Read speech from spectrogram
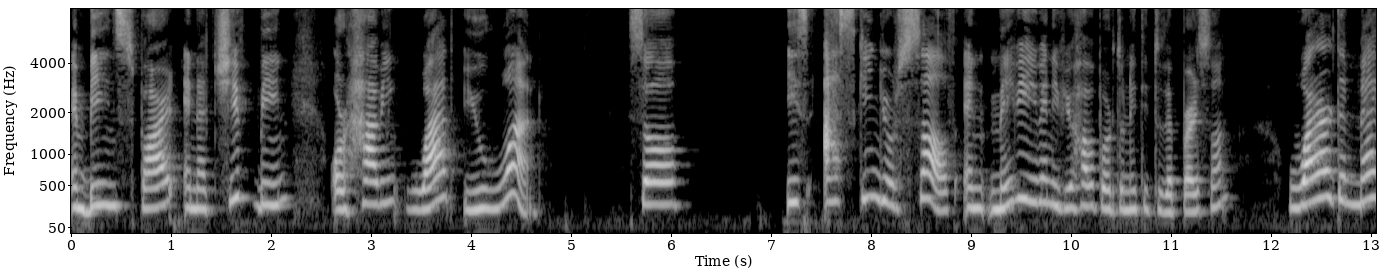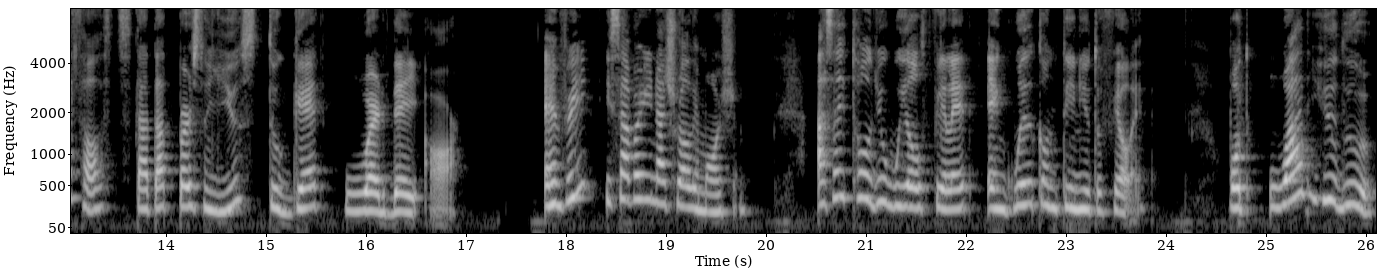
and be inspired and achieve being or having what you want. So is asking yourself and maybe even if you have opportunity to the person, what are the methods that that person used to get where they are? Envy is a very natural emotion. As I told you, we all feel it and will continue to feel it. But what you do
